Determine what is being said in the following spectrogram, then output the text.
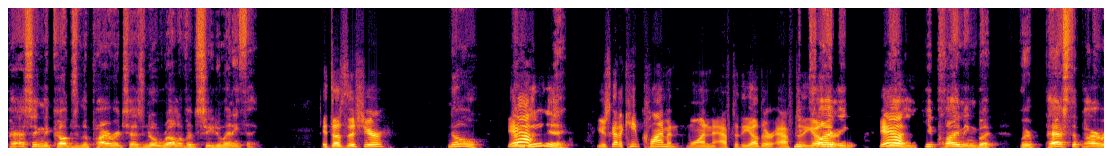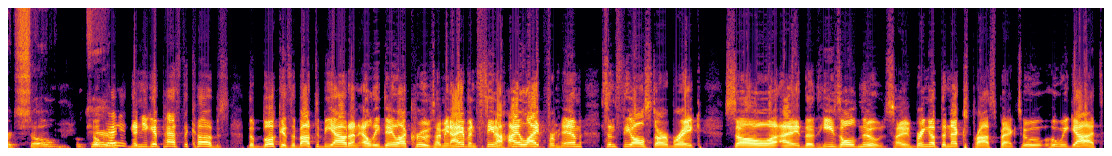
Passing the Cubs and the Pirates has no relevancy to anything. It does this year. No. Yeah. You just got to keep climbing one after the other after keep the climbing. other. Yeah. yeah keep climbing, but we're past the Pirates, so who cares? Okay, then you get past the Cubs. The book is about to be out on Elly De La Cruz. I mean, I haven't seen a highlight from him since the All Star break, so I, the, he's old news. I bring up the next prospect. Who who we got?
